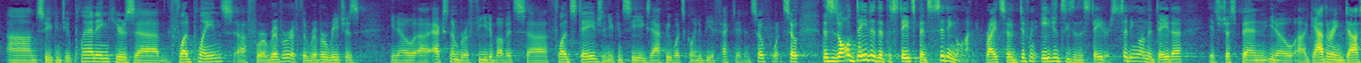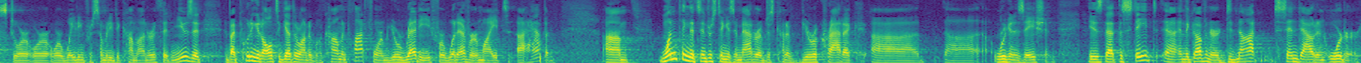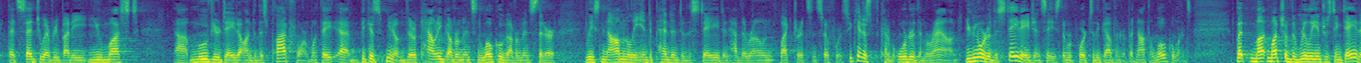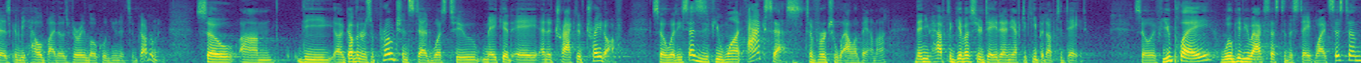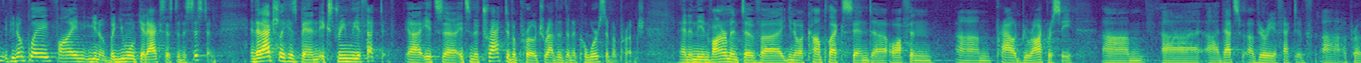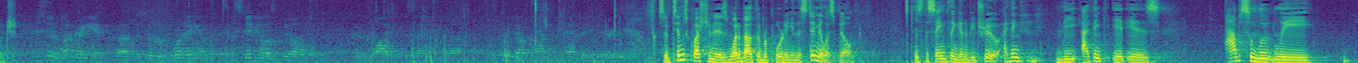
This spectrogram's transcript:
Um, so you can do planning. Here's uh, floodplains uh, for a river. If the river reaches you know, uh, X number of feet above its uh, flood stage, and you can see exactly what's going to be affected and so forth. So this is all data that the state's been sitting on, right? So different agencies of the state are sitting on the data it's just been, you know, uh, gathering dust or, or, or, waiting for somebody to come unearth it and use it. And by putting it all together onto a common platform, you're ready for whatever might uh, happen. Um, one thing that's interesting is a matter of just kind of bureaucratic uh, uh, organization is that the state uh, and the governor did not send out an order that said to everybody, you must uh, move your data onto this platform. What they, uh, because you know, there are county governments and local governments that are at least nominally independent of the state and have their own electorates and so forth. So you can't just kind of order them around. You can order the state agencies that report to the governor, but not the local ones. But mu- much of the really interesting data is going to be held by those very local units of government. So um, the uh, governor's approach instead was to make it a, an attractive trade off. So what he says is if you want access to virtual Alabama, then you have to give us your data and you have to keep it up to date. So if you play, we'll give you access to the statewide system. If you don't play, fine, you know, but you won't get access to the system. And that actually has been extremely effective. Uh, it's, uh, it's an attractive approach rather than a coercive approach. And in the environment of uh, you know, a complex and uh, often um, proud bureaucracy, um, uh, uh, that's a very effective approach. So Tim's question is, what about the reporting in the stimulus bill? Is the same thing going to be true? I think the I think it is absolutely.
